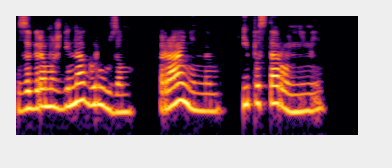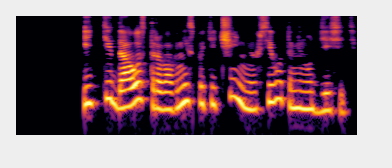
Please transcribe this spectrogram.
загромождена грузом, раненым и посторонними. Идти до острова вниз по течению всего-то минут десять.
